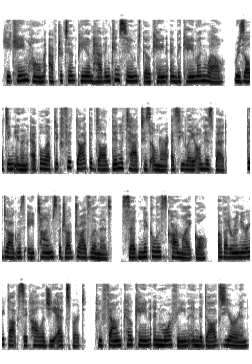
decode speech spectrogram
he came home after 10 pm having consumed cocaine and became unwell, resulting in an epileptic fit. The dog then attacked his owner as he lay on his bed. The dog was eight times the drug drive limit, said Nicholas Carmichael, a veterinary toxicology expert, who found cocaine and morphine in the dog's urine,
